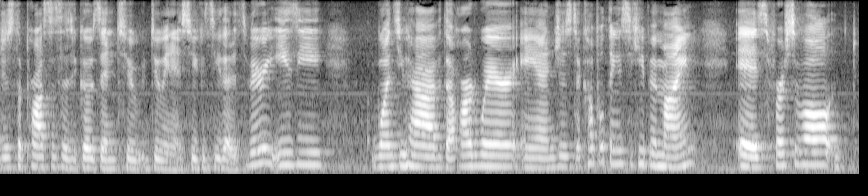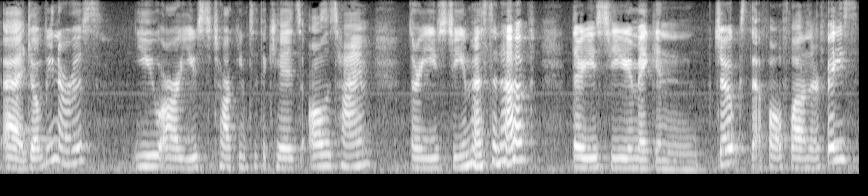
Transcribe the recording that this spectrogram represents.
just the process as it goes into doing it. So you can see that it's very easy once you have the hardware and just a couple things to keep in mind is first of all, uh, don't be nervous. You are used to talking to the kids all the time. They're used to you messing up. They're used to you making jokes that fall flat on their face.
